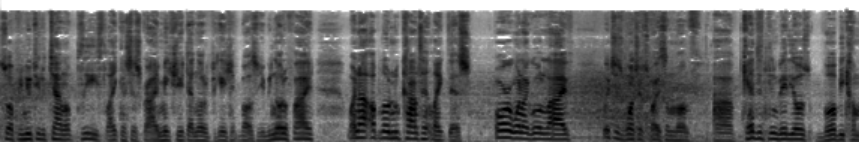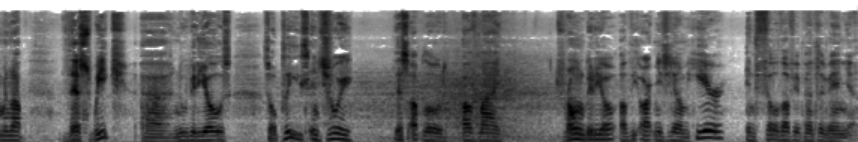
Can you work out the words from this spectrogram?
So if you're new to the channel, please like and subscribe. Make sure you hit that notification bell so you'll be notified when I upload new content like this. Or when I go live, which is once or twice a month. Uh, Kensington videos will be coming up this week. Uh, new videos. So please enjoy this upload of my drone video of the art museum here in Philadelphia, Pennsylvania.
